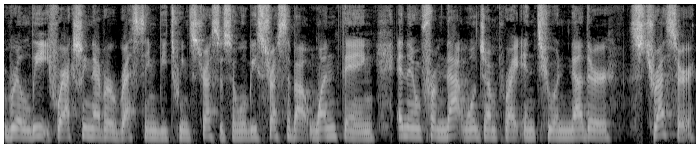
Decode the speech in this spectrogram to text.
relief. We're actually never resting between stresses. So we'll be stressed about one thing, and then from that, we'll jump right into another stressor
